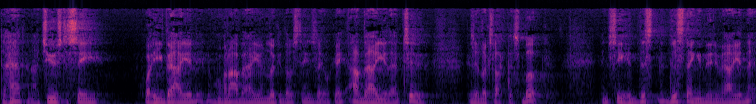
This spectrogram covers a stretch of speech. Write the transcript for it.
to happen. I choose to see what he valued and what I value and look at those things and say, okay, I value that too, because it looks like this book. And see this this thing that he valued, that,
